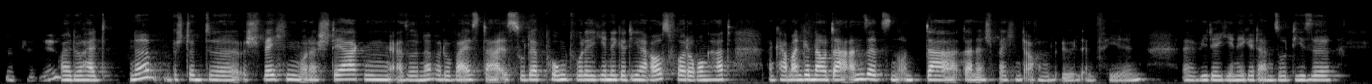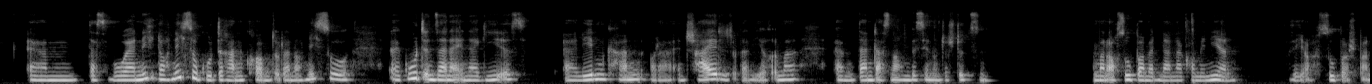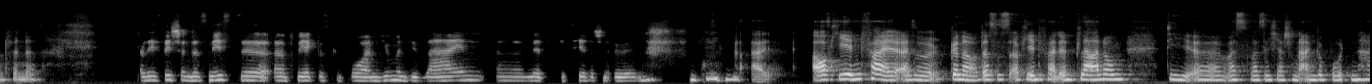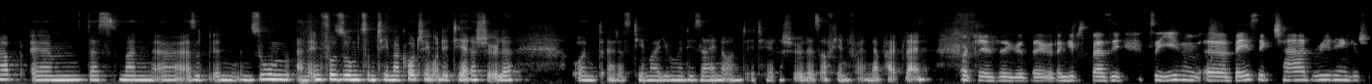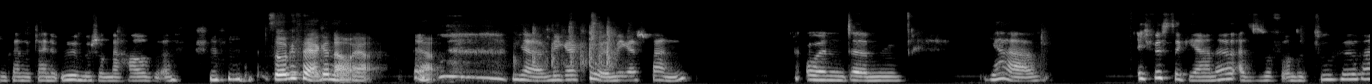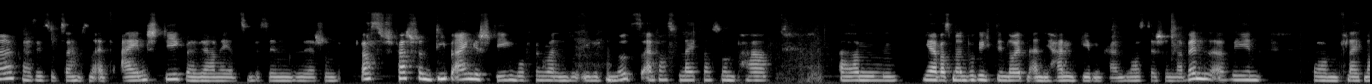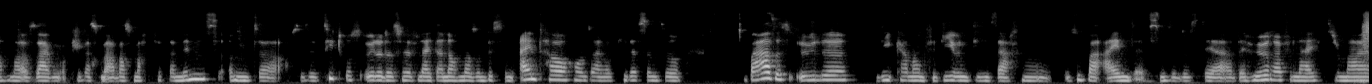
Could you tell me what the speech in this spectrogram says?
Okay. Weil du halt ne, bestimmte Schwächen oder Stärken, also ne, weil du weißt, da ist so der Punkt, wo derjenige die Herausforderung hat, dann kann man genau da ansetzen und da dann entsprechend auch ein Öl empfehlen, äh, wie derjenige dann so diese, ähm, das, wo er nicht, noch nicht so gut drankommt oder noch nicht so äh, gut in seiner Energie ist, äh, leben kann oder entscheidet oder wie auch immer, ähm, dann das noch ein bisschen unterstützen. Kann man auch super miteinander kombinieren was ich auch super spannend finde. Also ich sehe schon, das nächste äh, Projekt ist geboren, Human Design äh, mit ätherischen Ölen. Äh, auf jeden Fall, also genau, das ist auf jeden Fall in Planung, die, äh, was, was ich ja schon angeboten habe, ähm, dass man, äh, also in, in Zoom, ein Infozoom zum Thema Coaching und ätherische Öle und äh, das Thema Human Design und ätherische Öle ist auf jeden Fall in der Pipeline. Okay, sehr gut, sehr gut. Dann gibt es quasi zu jedem äh, Basic Chart Reading gibt schon eine kleine Ölmischung nach Hause. so ungefähr, genau, ja. Ja, ja mega cool, mega spannend. Und ähm, ja, ich wüsste gerne, also so für unsere Zuhörer, quasi sozusagen so als Einstieg, weil wir haben ja jetzt ein bisschen, sind ja schon fast, fast schon deep eingestiegen, wofür man so Öle benutzt, einfach vielleicht noch so ein paar ähm, ja, was man wirklich den Leuten an die Hand geben kann. Du hast ja schon Lavendel erwähnt. Ähm, vielleicht nochmal sagen, okay, was, was macht Pfefferminz und äh, auch diese Zitrusöle, dass wir vielleicht dann nochmal so ein bisschen eintauchen und sagen, okay, das sind so Basisöle, die kann man für die und die Sachen super einsetzen, sodass der, der Hörer vielleicht schon mal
